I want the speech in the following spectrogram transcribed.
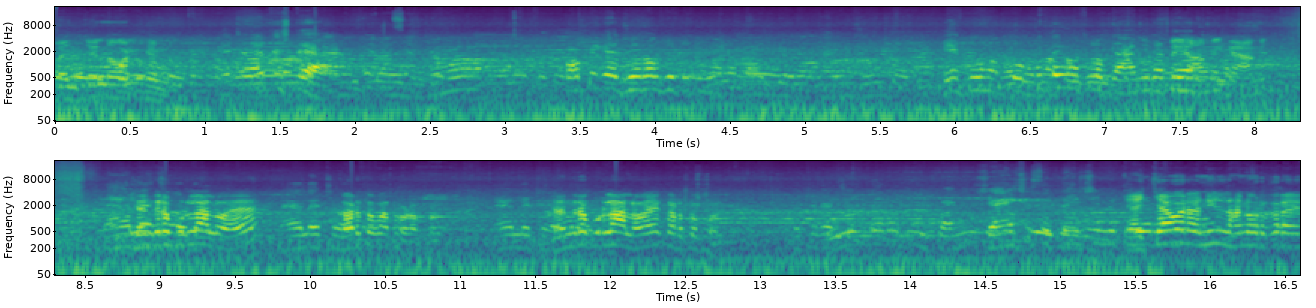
पंच्याण्णव अठ्ठ्याण्णव. आहे कॉपी काय झेरॉक्स देतो तुम्हाला चंद्रपूरला आलो आहे करतो का थोडा पण चंद्रपूरला आलो आहे करतो पण याच्यावर अनिल धानोरकर आहे.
